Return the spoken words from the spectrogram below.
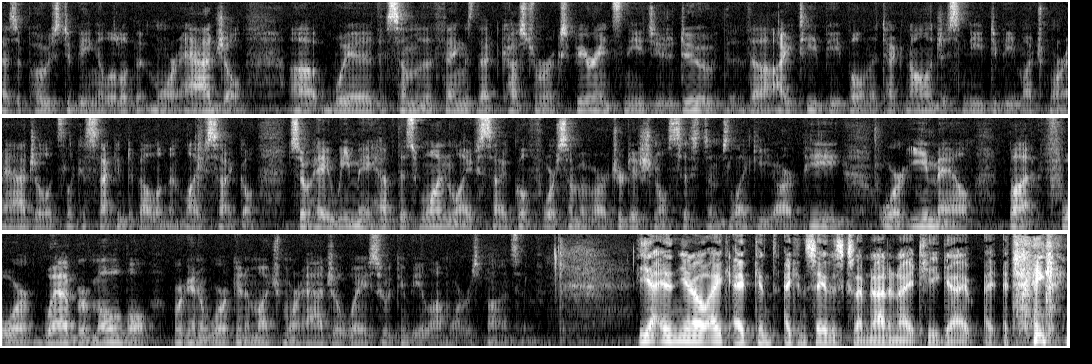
as opposed to being a little bit more agile uh, with some of the things that customer experience needs you to do. The, the, IT people and the technologists need to be much more agile. It's like a second development life cycle. So hey we may have this one life cycle for some of our traditional systems like ERP or email but for web or mobile we're going to work in a much more agile way so it can be a lot more responsive yeah, and you know, I, I can I can say this because I'm not an IT guy. I, I think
